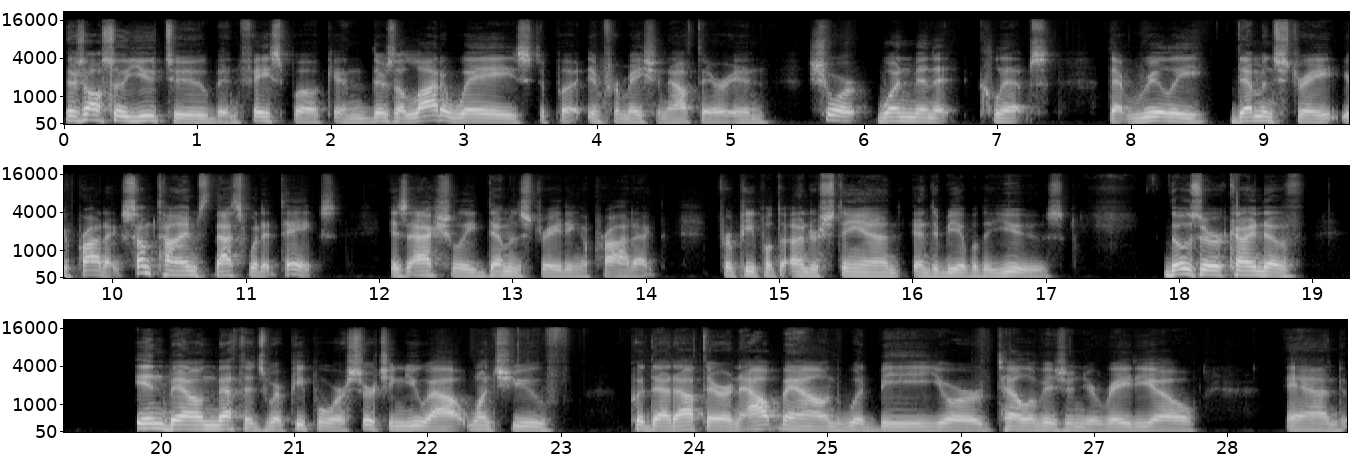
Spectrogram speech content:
There's also YouTube and Facebook, and there's a lot of ways to put information out there in short one minute clips that really demonstrate your product. Sometimes that's what it takes is actually demonstrating a product for people to understand and to be able to use. Those are kind of inbound methods where people are searching you out once you've put that out there. And outbound would be your television, your radio, and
